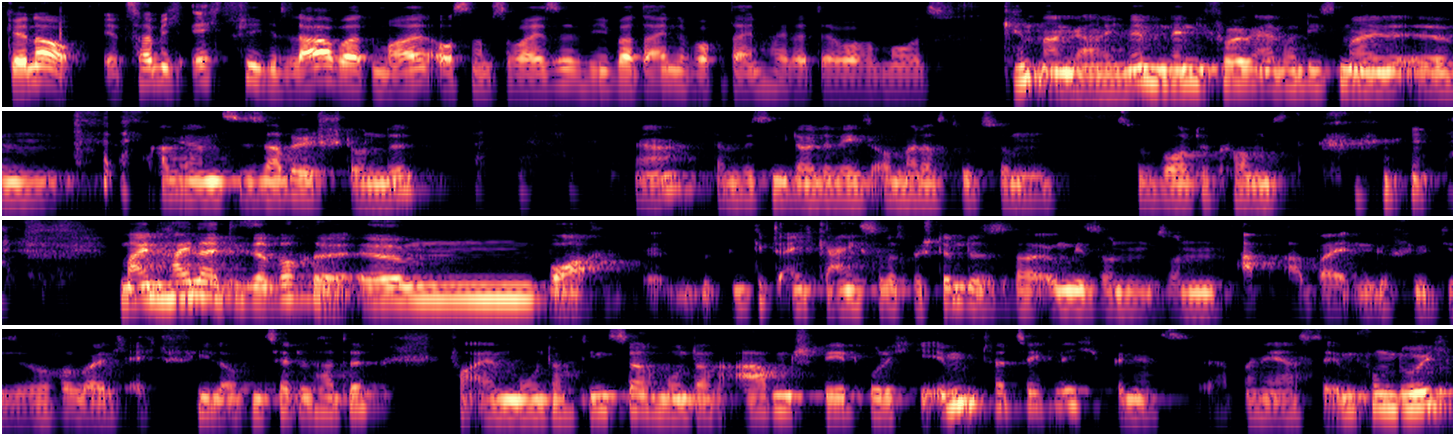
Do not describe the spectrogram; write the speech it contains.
genau. Jetzt habe ich echt viel gelabert mal, ausnahmsweise. Wie war deine Woche, dein Highlight der Woche, Moritz? Kennt man gar nicht. Ne? Wir nennen die Folge einfach diesmal ähm, Fabians Sabbelstunde. Ja, dann wissen die Leute wenigstens auch mal, dass du zum, zu Worte kommst. Mein Highlight dieser Woche, ähm, boah, gibt eigentlich gar nicht so was Bestimmtes. Es war irgendwie so ein, so ein Abarbeiten gefühlt diese Woche, weil ich echt viel auf dem Zettel hatte. Vor allem Montag, Dienstag, Montagabend spät wurde ich geimpft tatsächlich. Ich bin jetzt, habe meine erste Impfung durch,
